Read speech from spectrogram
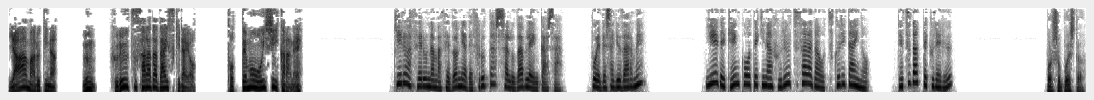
Ya Martina. Un, fruits salada daisuki da yo. Tottemo oishii kara ne. Quiero hacer una Macedonia de frutas saludable en casa. ¿Puedes ayudarme? 家で健康的なフルーツサラダを作りたいの。手伝ってくれる Por supuesto.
